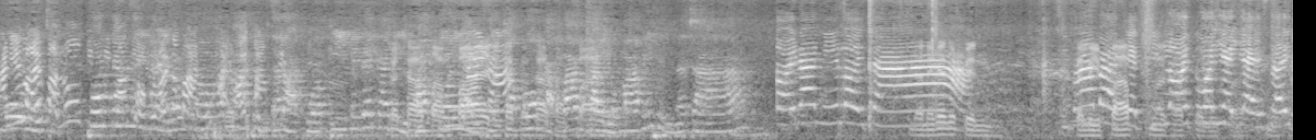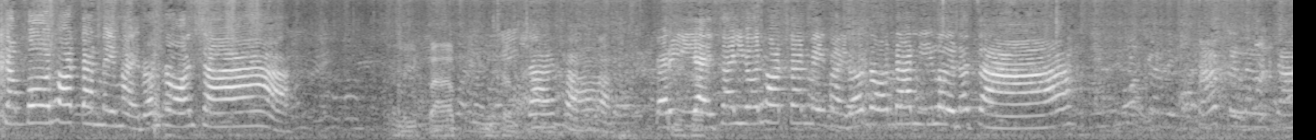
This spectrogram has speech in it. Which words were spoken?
อันนี้ร้อยกว่าลูกจริงๆนสองร้อยกว่าบาทขายร้อยสามสิบตลาดหัวปีไม่ได้กระดิ่งราคาตามป้ายนะครับโอ้กลับบ้านไปเดี๋ยวมาไม่ถึงนะจ๊ะร้อยด้านนี้เลยจ้าอันนี้ก็จะเป็นกะหรี่ปั๊บเจ็ดชิ้นร้อยตัวใหญ่ๆไซส์จัมโบ้ทอดกันใหม่ๆร้อนๆจ้ากะหรี่ปั๊บนะครับได้ค่ะ กะหรี่ใหญ่ไส้เยอะทอดกันใหม่ๆร้อนๆด้านนี้เลยนะจ๊ะปั๊บกันเลยจ้า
